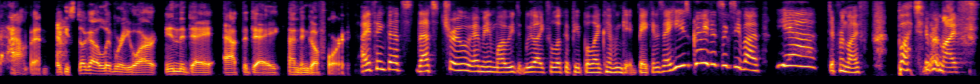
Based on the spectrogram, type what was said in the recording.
happen. Like you still got to live where you are in the day, at the day, and then go forward. I think that's that's true. I mean, why we we like to look at people like Kevin Bacon and say he's great at 65. Yeah, different life. But Different life.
